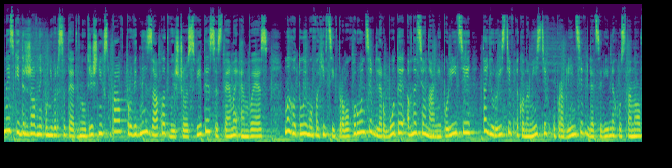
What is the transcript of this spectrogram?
Донецький державний університет внутрішніх справ провідний заклад вищої освіти системи МВС. Ми готуємо фахівців правоохоронців для роботи в національній поліції та юристів, економістів, управлінців для цивільних установ.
